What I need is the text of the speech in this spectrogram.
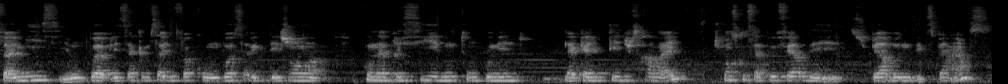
famille, si on peut appeler ça comme ça, une fois qu'on bosse avec des gens euh, qu'on apprécie et dont on connaît la qualité du travail. Je pense que ça peut faire des super bonnes expériences.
